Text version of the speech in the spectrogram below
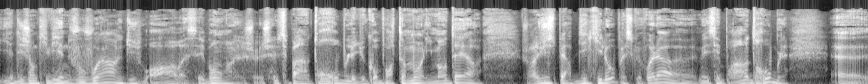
il y a des gens qui viennent vous voir, ils disent oh, bah, c'est bon, c'est pas un trouble du comportement alimentaire. J'aurais juste perdre 10 kilos parce que voilà, mais c'est pas un trouble. Euh,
